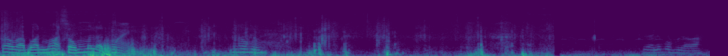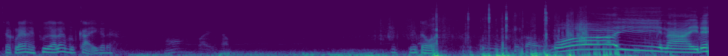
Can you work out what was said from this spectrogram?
เพราะว่าบอลเหมาะสมมันเหลือห่วยลงเพื่อหรือบ่เพื่อวะ จากแล้วให้เพื่อแล้วมันไก่กันเลย อ๋อไปครับ นี่แต่ว่าตัวเก่าโอ้ยนายเด้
